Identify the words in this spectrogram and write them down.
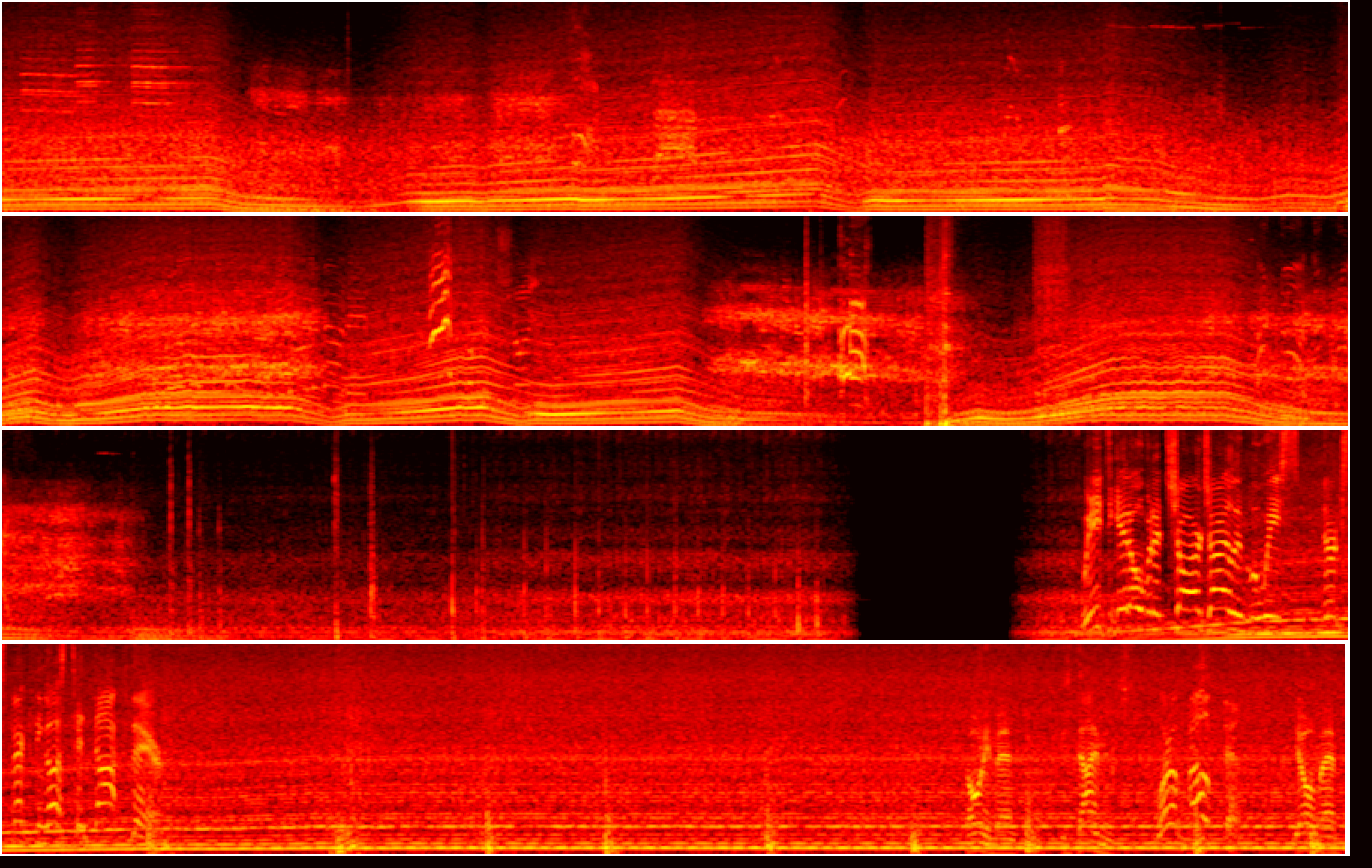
We need to get over to Charge Island, Luis. They're expecting us to dock there. Tony, man. These diamonds. What about them? Yo, man.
